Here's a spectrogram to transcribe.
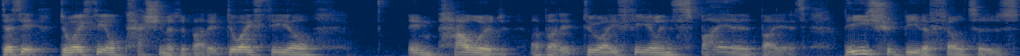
Does it, do I feel passionate about it? Do I feel empowered about it? Do I feel inspired by it? These should be the filters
